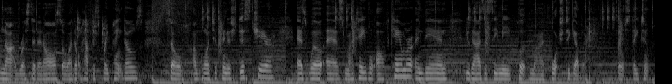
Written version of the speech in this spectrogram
not rusted at all, so I don't have to spray paint those. So I'm going to finish this chair as well as my table off camera and then you guys will see me put my porch together. So stay tuned.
